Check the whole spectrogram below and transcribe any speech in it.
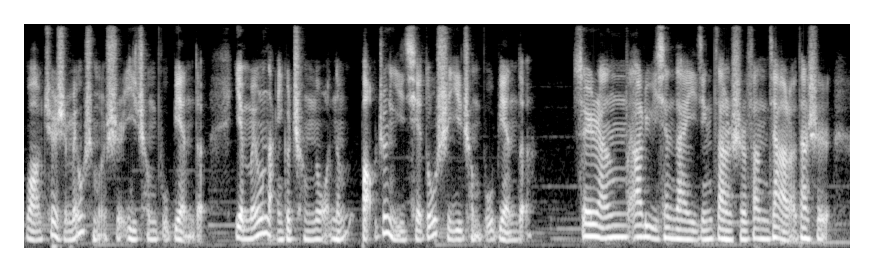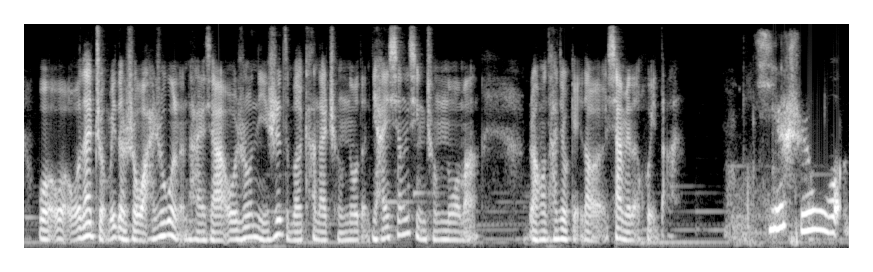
哇，确实没有什么是一成不变的，也没有哪一个承诺能保证一切都是一成不变的。虽然阿绿现在已经暂时放假了，但是我我我在准备的时候，我还是问了他一下，我说你是怎么看待承诺的？你还相信承诺吗？然后他就给到了下面的回答。其实我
